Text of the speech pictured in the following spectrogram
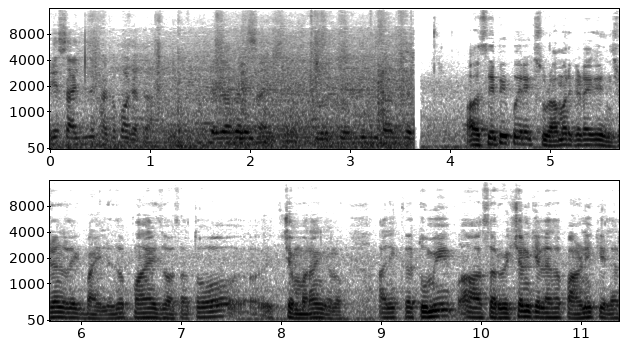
हे सायजीचे खटपा घेता सेपी सी पी पयर एक सुडा मार्केटाक इन्सिडंट जालो एक बायलेचो पांय जो आसा तो अ, चेंबरान गेलो. आनी तुमी सर्वेक्षण केलें आसा पाहणी केल्या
